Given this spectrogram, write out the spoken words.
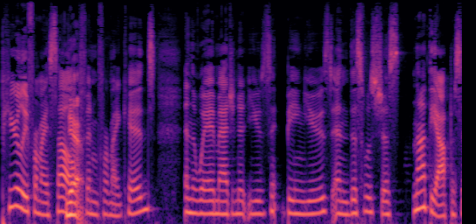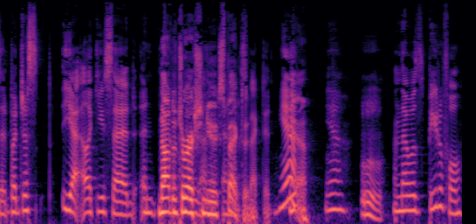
purely for myself Yeah. and for my kids, and the way I imagined it use, being used, and this was just not the opposite, but just yeah, like you said, and Not a direction you un- expected. unexpected. Yeah, yeah, Mm. and that was beautiful.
